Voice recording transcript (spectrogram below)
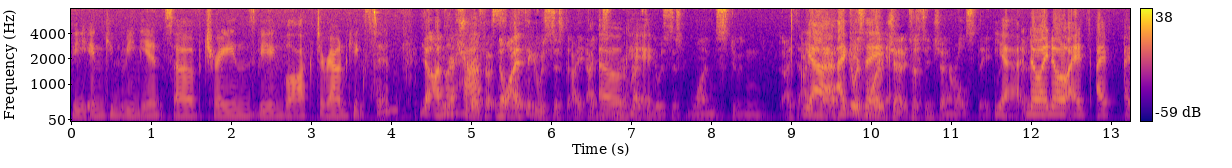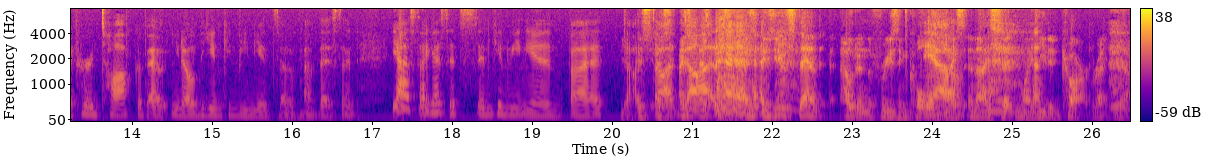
the inconvenience of trains being blocked around Kingston. Yeah, I'm not sure. If it, no, I think it was just. I, I just oh, remember. Okay. I think it was just one student. I th- yeah, I, I think it was more gen- just a general statement. Yeah, no, I know. I've I've I've heard talk about you know the inconvenience of, of this and yes, I guess it's inconvenient, but yeah. dot, as, dot, as, dot. As, as, you stand out in the freezing cold yeah. and, I, and I sit in my heated car, right? Yeah.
